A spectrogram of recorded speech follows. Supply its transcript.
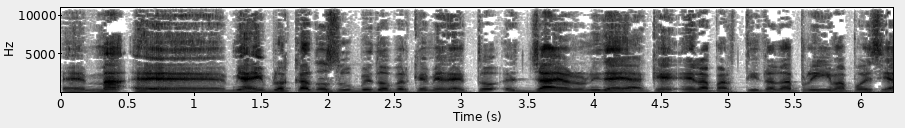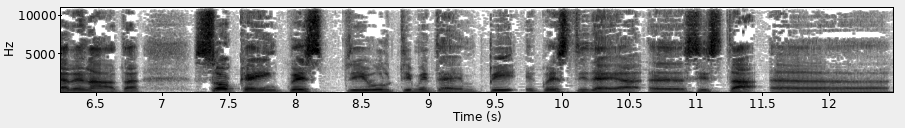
Eh, ma eh, mi hai bloccato subito perché mi hai detto eh, già era un'idea che era partita da prima, poi si è arenata. So che in questi ultimi tempi quest'idea eh, si, sta, eh,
